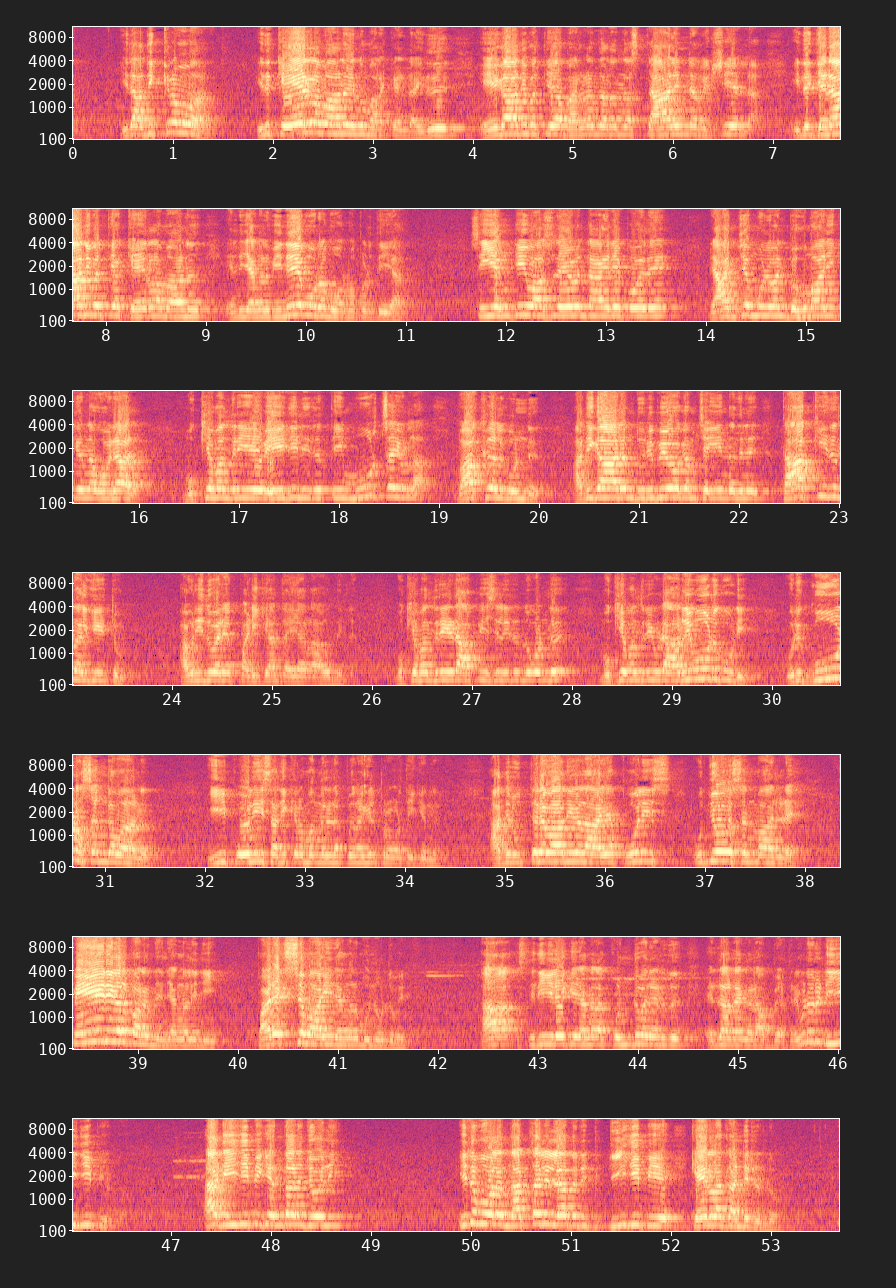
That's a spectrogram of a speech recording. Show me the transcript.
ഇത് അതിക്രമമാണ്. ഇത് കേരളമാണ് എന്ന് മറക്കേണ്ട. ഇത് ഏകാധിപത്യ ഭരണം നടന്ന സ്റ്റാലിന്റെ റഷ്യയല്ല ഇത് ജനാധിപത്യ കേരളമാണ് എന്ന് ഞങ്ങൾ വിനയപൂർവം ഓർമ്മപ്പെടുത്തുകയാണ്. സി എം ടി വാസുദേവൻ നായരെ പോലെ രാജ്യം മുഴുവൻ ബഹുമാനിക്കുന്ന ഒരാൾ മുഖ്യമന്ത്രിയെ വേദിയിലിരുത്തി മൂർച്ചയുള്ള വാക്കുകൾ കൊണ്ട് അധികാരം ദുരുപയോഗം ചെയ്യുന്നതിന് താക്കീത് നൽകിയിട്ടും അവരിതുവരെ പഠിക്കാൻ തയ്യാറാവുന്നില്ല. മുഖ്യമന്ത്രിയുടെ ഓഫീസിൽ ഇരുന്നു കൊണ്ട് മുഖ്യമന്ത്രിയുടെ അറിവോടുകൂടി ഒരു ഗൂഢസംഘമാണ് ഈ പോലീസ് അതിക്രമങ്ങളുടെ പിറകിൽ പ്രവർത്തിക്കുന്നത്. അതിൽ ഉത്തരവാദികളായ പോലീസ് ഉദ്യോഗസ്ഥന്മാരുടെ പേരുകൾ പറഞ്ഞ് ഞങ്ങളിനി പരസ്യമായി ഞങ്ങൾ മുന്നോട്ട് വരും. ആ സ്ഥിതിയിലേക്ക് ഞങ്ങളെ കൊണ്ടുവരരുത് എന്നാണ് ഞങ്ങളുടെ അഭ്യർത്ഥന. ഇവിടെ ഒരു ഡി ജി പി ഉണ്ട്. ആ ഡി ജി പിക്ക് എന്താണ് ജോലി? ഇതുപോലെ നട്ടലില്ലാത്തൊരു ഡി ജി പിയെ കേരളം കണ്ടിട്ടുണ്ടോ?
